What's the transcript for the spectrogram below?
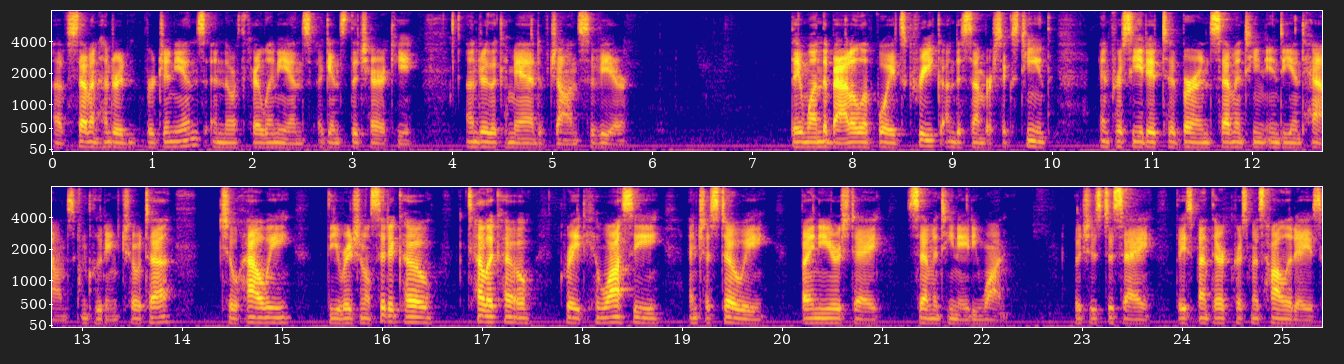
of 700 Virginians and North Carolinians against the Cherokee under the command of John Sevier. They won the Battle of Boyd's Creek on December 16th and proceeded to burn 17 Indian towns, including Chota, Chilhowie, the original Sitico, Tellico, Great Hiwassee, and Chestowe by New Year's Day, 1781, which is to say, they spent their Christmas holidays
